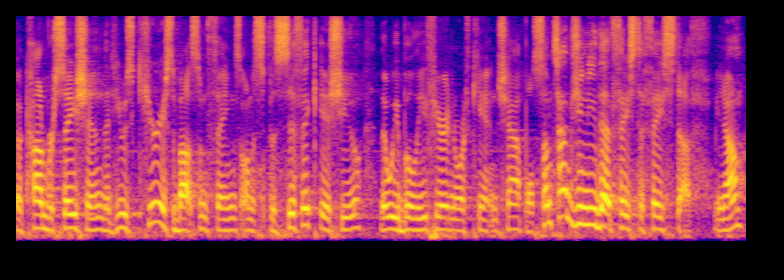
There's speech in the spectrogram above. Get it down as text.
a, conversation that he was curious about some things on a specific issue that we believe here at North Canton Chapel. Sometimes you need that face to face stuff, you know?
